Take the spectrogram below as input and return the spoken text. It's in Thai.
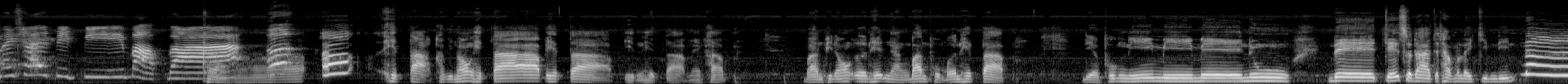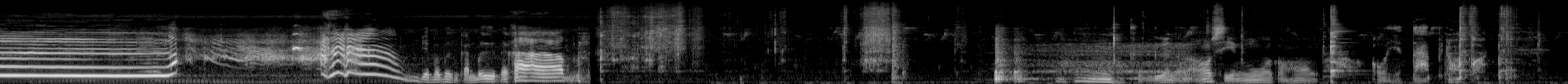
ไม่ใช่ปีปีบาบาครับอ้าเห็ดตาบครับพี่น้องเห็ดตาบเห็ดตาบเห็นเห็ดตาบไหมครับ บ้านพี่น้องเอิญเห็ดอย่างบ้านผมเอิญเห็ดตาบ เดี๋ยวพรุ่งนี้มีเมนูเดเจสดาจะทำอะไรกินดีนะเดี๋ยวมาเบิ่งกันบื้อนะครับอืมขึ้นเรือนแล้วเอาเสียงงัวกับห้อง ก้อยเห็ดตาบพี่น้องก่อน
